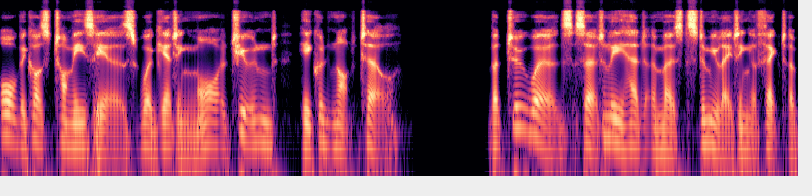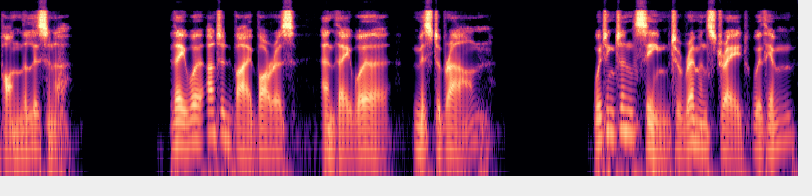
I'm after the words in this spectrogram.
or because Tommy's ears were getting more attuned, he could not tell. But two words certainly had a most stimulating effect upon the listener. They were uttered by Boris, and they were, Mr. Brown. Whittington seemed to remonstrate with him,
